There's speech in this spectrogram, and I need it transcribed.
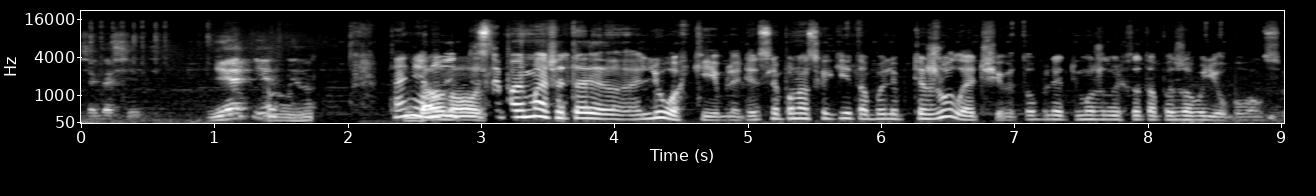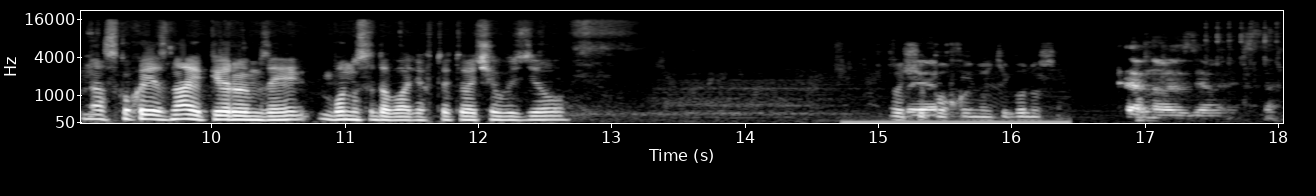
все гасить. Нет, нет, нет. Да не, ну если понимаешь, это легкие, блядь. Если бы у нас какие-то были тяжелые ачивы, то, блядь, может быть, кто-то позавоебывался. Насколько я знаю, первым за бонусы давали, кто эту ачиву сделал. Вообще Да. похуй на эти бонусы. Давно сделали, кстати.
